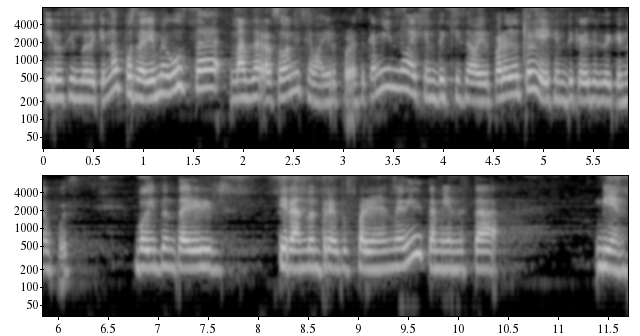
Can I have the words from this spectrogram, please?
ir diciendo de que no, pues a mí me gusta más la razón y se va a ir por ese camino, hay gente que se va a ir para el otro y hay gente que va a decir de que no, pues voy a intentar ir tirando entre dos paredes en medio y también está bien.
